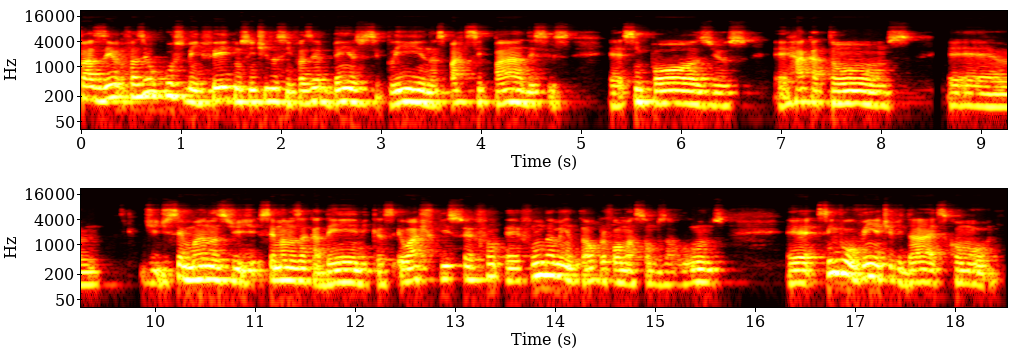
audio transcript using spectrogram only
fazer, fazer o curso bem feito, no sentido assim, fazer bem as disciplinas, participar desses é, simpósios, é, hackathons, é, de, de, semanas de semanas acadêmicas. Eu acho que isso é, fu é fundamental para a formação dos alunos. É, se envolver em atividades como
